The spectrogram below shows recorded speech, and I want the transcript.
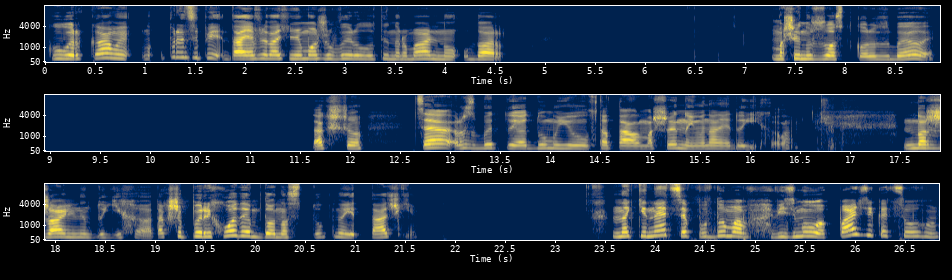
кувырками. Ну, в принципі, да, я вже навіть не можу вирулити нормально удар. Машину жорстко розбили. Так що це розбито, я думаю, в тотал машину, і вона не доїхала. На жаль, не доїхала. Так що переходимо до наступної тачки. На кінець я подумав, візьму пазіка цього.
